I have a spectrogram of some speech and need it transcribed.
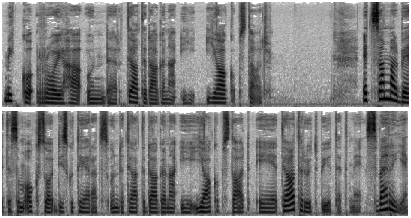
Mikko Roiha under teaterdagarna i Jakobstad. Ett samarbete som också diskuterats under teaterdagarna i Jakobstad är teaterutbytet med Sverige.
